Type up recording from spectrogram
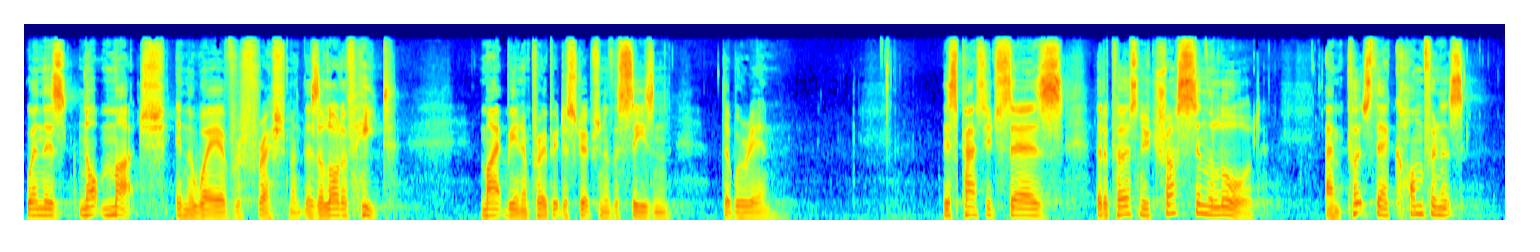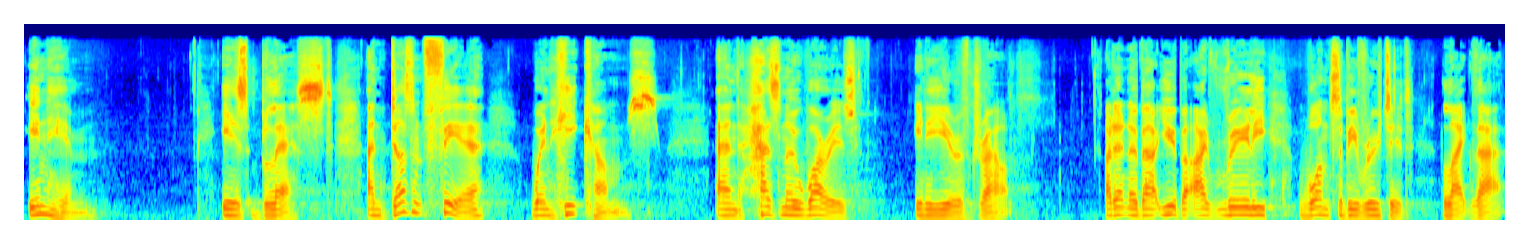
when there's not much in the way of refreshment, there's a lot of heat, might be an appropriate description of the season that we're in. This passage says that a person who trusts in the Lord and puts their confidence in Him is blessed and doesn't fear when heat comes and has no worries in a year of drought. I don't know about you, but I really want to be rooted like that.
